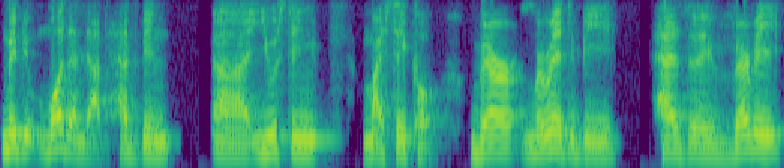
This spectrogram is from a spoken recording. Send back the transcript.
maybe more than that, has been uh, using MySQL, where MariaDB has a very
